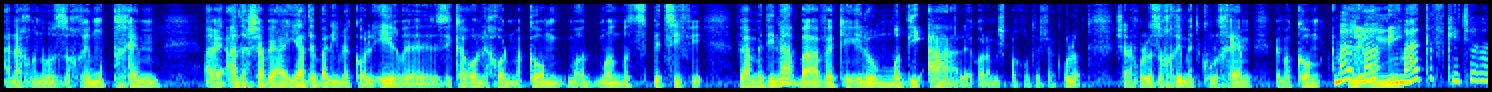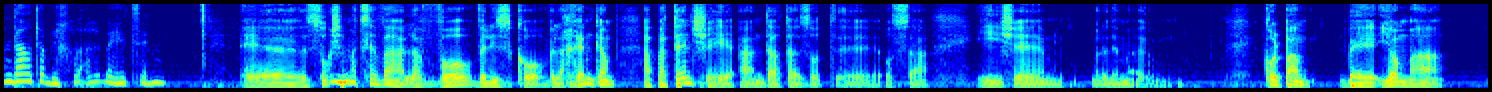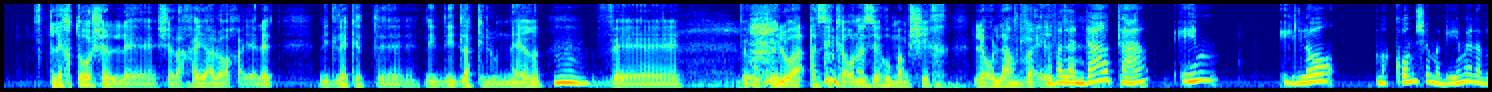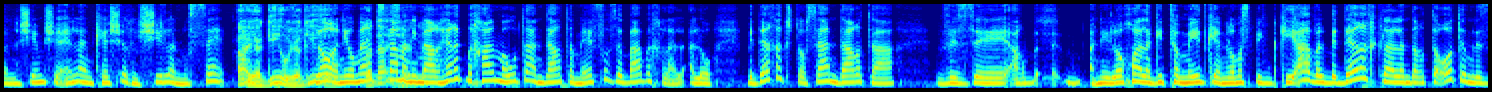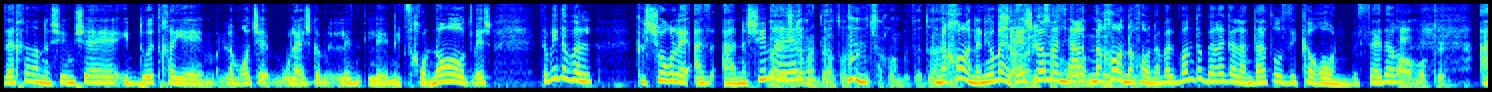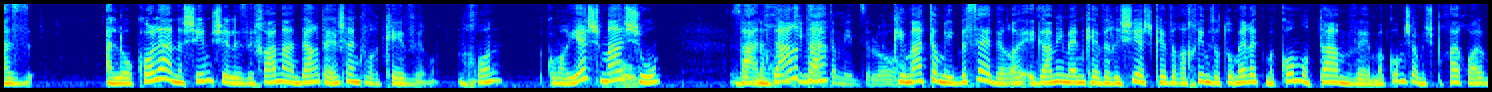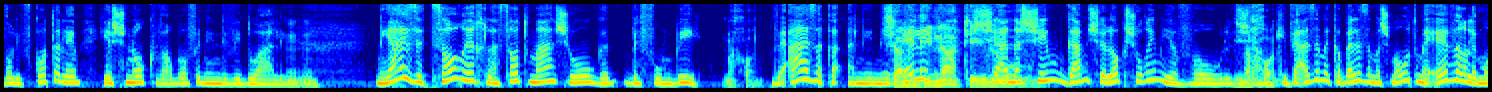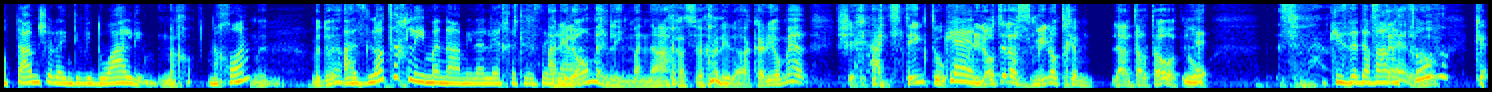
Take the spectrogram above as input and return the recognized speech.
אנחנו זוכרים אתכם, הרי עד עכשיו היה יד לבנים לכל עיר וזיכרון לכל מקום, מאוד מאוד ספציפי. והמדינה באה וכאילו מודיעה לכל המשפחות השכולות, שאנחנו לא זוכרים את כולכם במקום מה, מה, לאומי. מה התפקיד של אנדרטה בכלל בעצם? אה, סוג של מצבה, לבוא ולזכור, ולכן גם הפטנט שהאנדרטה הזאת אה, עושה, היא ש... לא יודע מה... כל פעם ביום ה... לכתו של, אה, של החייל או החיילת, נדלקת, אה, נד- נדלק כאילו נר, ו... והוא כאילו, הזיכרון הזה הוא ממשיך לעולם ועד. אבל אנדרטה, אם היא לא מקום שמגיעים אליו אנשים שאין להם קשר אישי לנושא... אה, יגיעו, יגיעו. לא, אני אומרת סתם. אני מהרהרת בכלל מהות האנדרטה, מאיפה זה בא בכלל? הלוא, בדרך כלל כשאתה עושה אנדרטה, וזה הרבה, אני לא יכולה להגיד תמיד, כי אני לא מספיק בקיאה, אבל בדרך כלל אנדרטאות הן לזכר אנשים שאיבדו את חייהם. למרות שאולי יש גם לניצחונות, ויש... תמיד אבל קשור ל... אז האנשים לא, האלה... יש גם אנדרטות לניצחון, בוודאי. נכון, אני אומרת, יש גם ו- נכון, נכון, אבל בוא נדבר רגע על אנדרטות זיכרון, בסדר? אה, אוקיי. אז הלוא כל האנשים שלזכרם האנדרטה, יש להם כבר קבר, נכון? כלומר, יש משהו זה נכון באנדרטה... כמעט תמיד, זה לא... כמעט תמיד, בסדר. גם אם אין קבר אישי, יש קבר אחים, זאת אומרת, מקום מותם ומקום שהמשפחה יכולה לבוא לבכות עליהם, ישנו כבר באופן אינדיבידואלי. מהמם. נהיה איזה צורך לעשות משהו בפומבי. נכון. ואז אני נראה לי שהמדינה כאילו... שאנשים, גם שלא קשורים, יבואו לשם. נכון. כי ואז זה מקבל איזו משמעות מעבר למותם של האינדיבידואלים, נכון, נכון? מדויק. אז לא צריך להימנע מללכת לזה. אני לא אומר להימנע חס וחלילה, רק אני אומר שהאינסטינקט הוא, כן. אני לא רוצה להזמין אתכם לאנדרטאות, נו. כי זה דבר עצוב? כן.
